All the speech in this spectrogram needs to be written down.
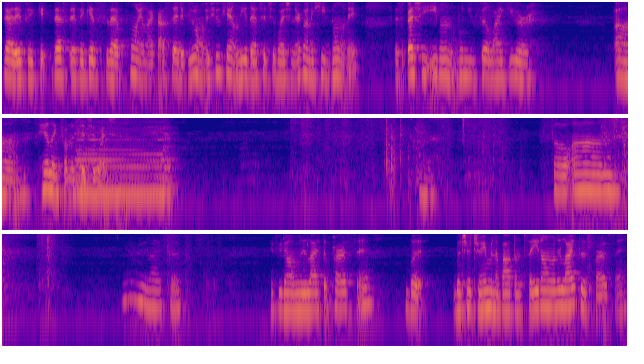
that if it get, that's if it gets to that point, like I said, if you don't, if you can't leave that situation, they're gonna keep doing it, especially even when you feel like you're um, healing from the situation. So um if you don't really like the person, but but you're dreaming about them. Say you don't really like this person.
